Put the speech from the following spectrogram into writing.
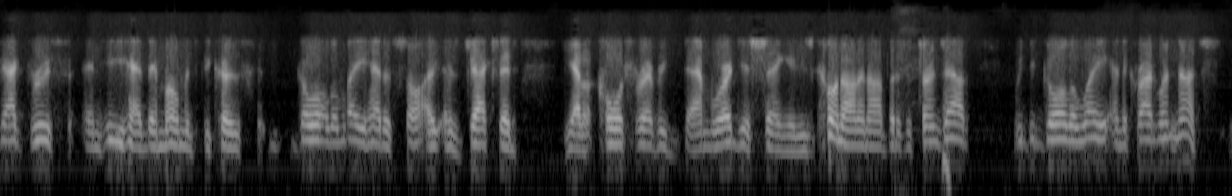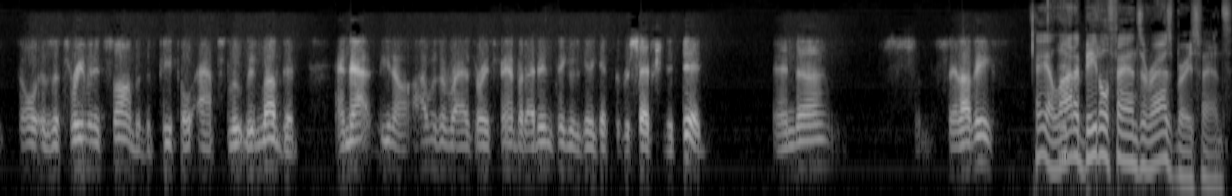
Jack Bruce and he had their moments because "Go All the Way" had a song, as Jack said, "You have a chord for every damn word you're singing." He's going on and on, but as it turns out, we did "Go All the Way" and the crowd went nuts. It was a three minute song, but the people absolutely loved it. And that, you know, I was a Raspberries fan, but I didn't think it was going to get the reception it did. And, uh, c'est la vie. hey, a lot of Beatle fans are Raspberries fans.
